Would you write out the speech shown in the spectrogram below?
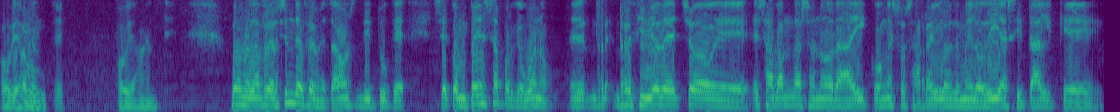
obviamente. Obviamente. Bueno, la versión de FM Towns, di tú que se compensa porque, bueno, eh, recibió de hecho eh, esa banda sonora ahí con esos arreglos de melodías y tal que,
